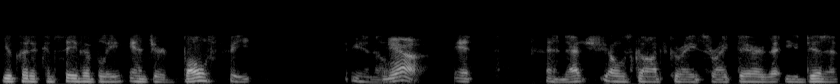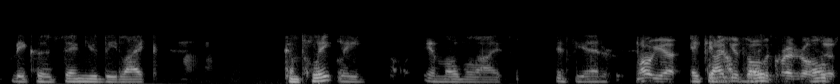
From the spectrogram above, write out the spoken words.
you could have conceivably injured both feet, you know. Yeah. And that shows God's grace right there that you didn't because then you'd be like completely immobilized if you had Oh yeah. God gets all the credit on both- this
